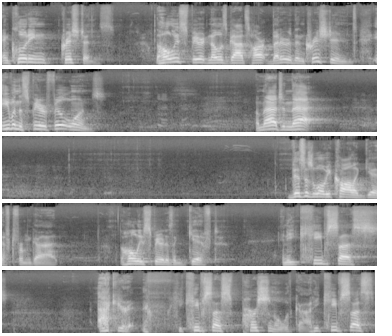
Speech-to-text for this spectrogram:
including Christians. The Holy Spirit knows God's heart better than Christians, even the spirit filled ones. Imagine that. This is what we call a gift from God. The Holy Spirit is a gift, and He keeps us accurate. He keeps us personal with God. He keeps us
